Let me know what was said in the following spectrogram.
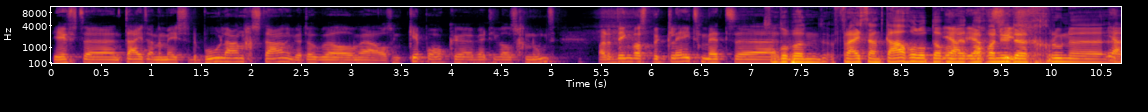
Die heeft eh, een tijd aan de meester de Boerlaan gestaan. Die werd ook wel nou, als een kippenhok eh, werd hij wel eens genoemd. Maar dat ding was bekleed met... stond op een vrijstaand kavel op dat Ja, moment ja, nog, waar nu de groene, Ja,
